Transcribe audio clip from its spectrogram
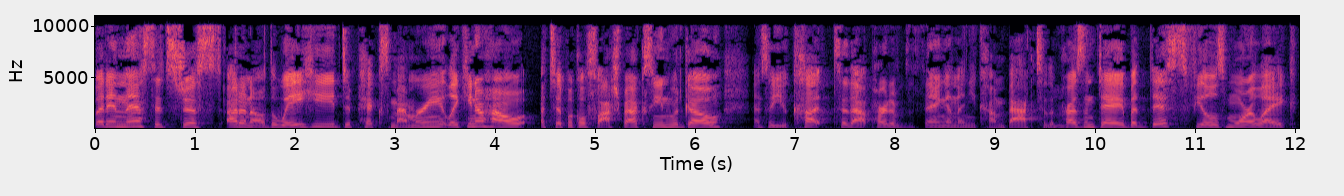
But in this, it's just, I don't know, the way he depicts memory. Like, you know how a typical flashback scene would go? And so you cut to that part of the thing and then you come back to the mm. present day. But this feels more like,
